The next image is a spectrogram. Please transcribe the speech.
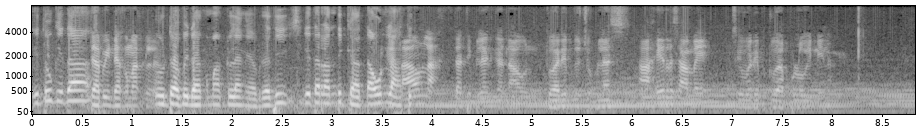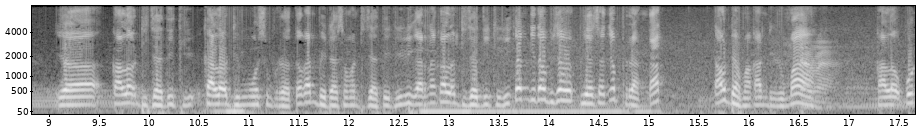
itu kita udah pindah ke Magelang. udah pindah ke Magelang ya. Berarti sekitaran tiga tahun Tiga lah. tahun lah, kita dibilang 3 tahun 2017 akhir sampai 2020 ini lah Ya kalau di Jati Diri, kalau di Musuh Broto kan beda sama di Jati Diri karena kalau di Jati Diri kan kita bisa biasanya berangkat, kita udah makan di rumah. Karena Kalaupun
